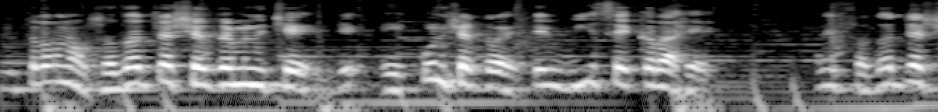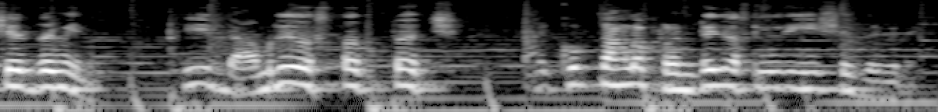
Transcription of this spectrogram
मित्रांनो सदरच्या शेतजमिनीचे जे एकूण क्षेत्र आहे ते वीस एकर आहे. आणि सदरच्या शेतजमीन ही डांबरी रस्ता टच आणि खूप चांगला फ्रंटेज असलेली ही शेतजमीन आहे.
